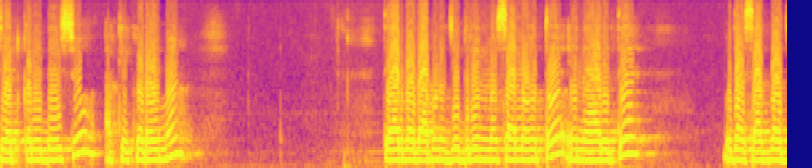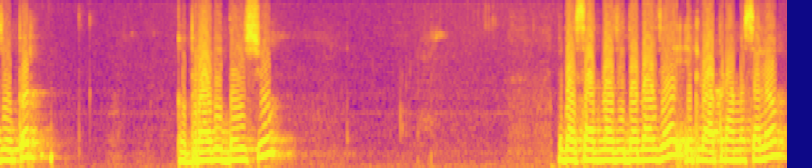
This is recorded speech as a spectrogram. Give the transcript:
સેટ કરી દઈશું આખી કઢાઈમાં. ત્યારબાદ આપણો જે ગ્રીન મસાલો હતો એને આ રીતે બધા શાકભાજી ઉપર ભભરાવી દઈશું. બધા શાકભાજી દબાઈ જાય એટલો આપણે મસાલો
